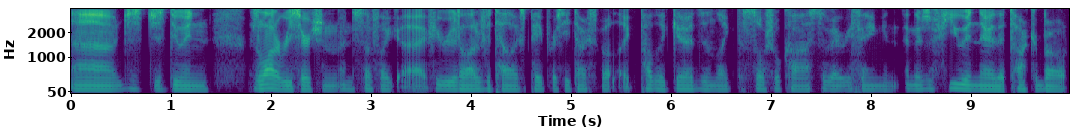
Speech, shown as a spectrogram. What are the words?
uh, just just doing. There's a lot of research and, and stuff like uh, if you read a lot of Vitalik's papers, he talks about like public goods and like the social costs of everything, and, and there's a few in there that talk about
